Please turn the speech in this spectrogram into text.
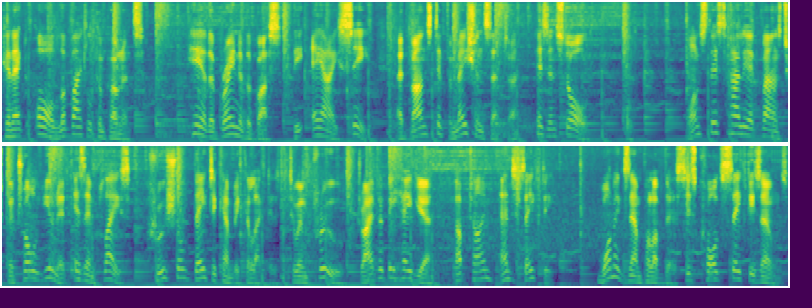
connect all the vital components. Here the brain of the bus, the AIC, Advanced Information Center, is installed. Once this highly advanced control unit is in place, crucial data can be collected to improve driver behavior, uptime and safety. One example of this is called Safety Zones,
